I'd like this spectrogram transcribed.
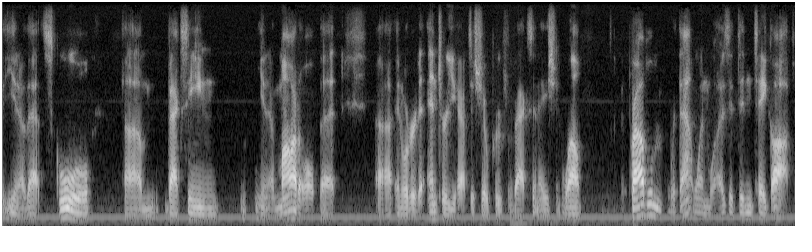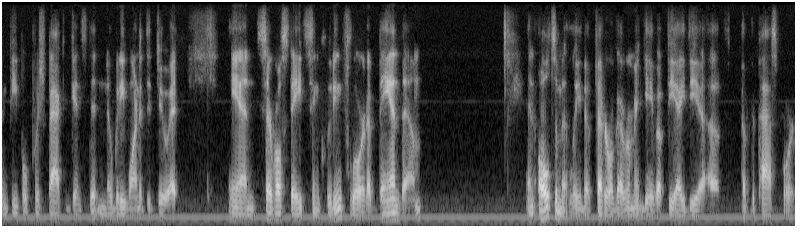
you know that school um, vaccine you know model that uh, in order to enter you have to show proof of vaccination. Well, the problem with that one was it didn't take off and people pushed back against it and nobody wanted to do it. And several states, including Florida, banned them. And ultimately, the federal government gave up the idea of, of the passport.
